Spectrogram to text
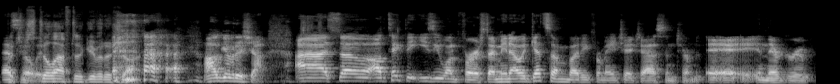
that's but you totally still fine. have to give it a shot. I'll give it a shot. Uh, so I'll take the easy one first. I mean, I would get somebody from HHS in terms in their group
